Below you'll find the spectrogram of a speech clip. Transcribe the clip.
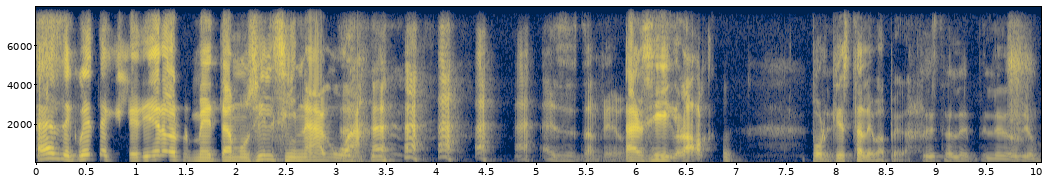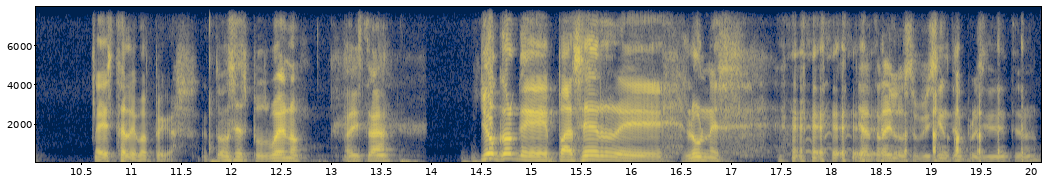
Haz de cuenta que le dieron metamucil sin agua. Eso está feo. Así, porque esta le va a pegar. Esta le, le dolió. A esta le va a pegar. Entonces, pues bueno. Ahí está. Yo creo que para ser eh, lunes. Ya trae lo suficiente el presidente, ¿no?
